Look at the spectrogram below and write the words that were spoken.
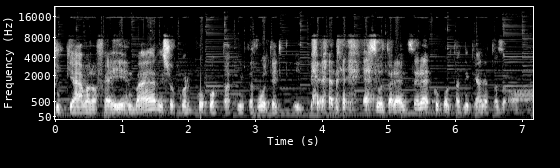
csukjával a fején vár, és akkor kopogtatni. Tehát volt egy, ez volt a rendszere, kopogtatni kellett az a,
